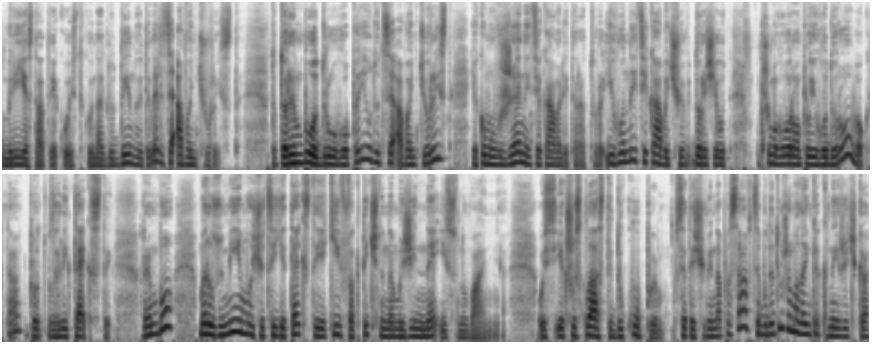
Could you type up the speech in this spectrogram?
мріє стати якоюсь такою надлюдиною і так далі. Це авантюрист. Тобто Рембо другого періоду це авантюрист, якому вже не цікава література. Його не цікавить, що, до речі, от, якщо ми говоримо про його доробок, так, про взагалі тексти Рембо, ми розуміємо, що це є тексти, які фактично на межі неіснування. Ось якщо скласти докупи все те, що він написав, це буде дуже маленька книжечка,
